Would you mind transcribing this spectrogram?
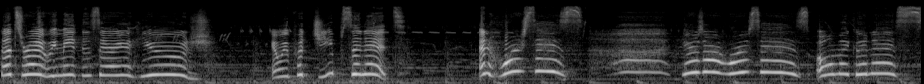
That's right, we made this area huge! And we put jeeps in it! And horses! Here's our horses! Oh my goodness!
